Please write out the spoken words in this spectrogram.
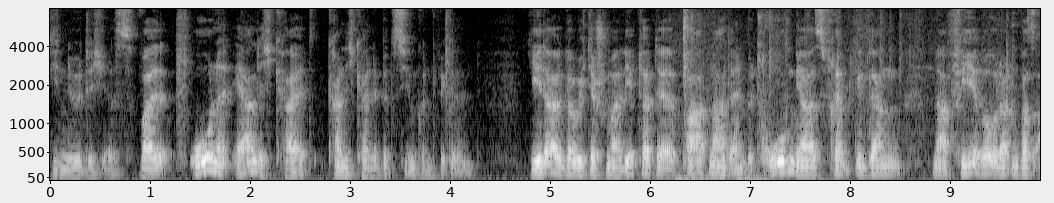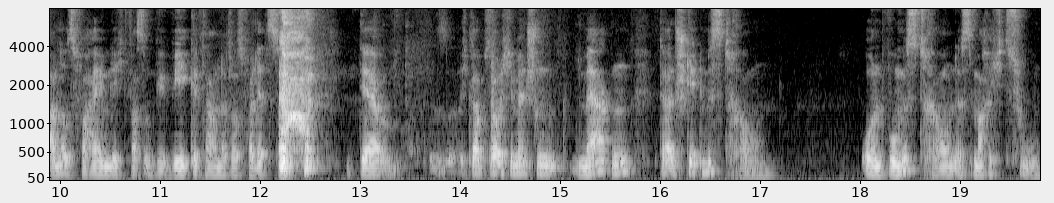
die nötig ist. Weil ohne Ehrlichkeit kann ich keine Beziehung entwickeln. Jeder, glaube ich, der schon mal erlebt hat, der Partner hat einen betrogen, ja, ist fremdgegangen, eine Affäre oder irgendwas anderes verheimlicht, was irgendwie wehgetan hat, was verletzt hat. Der, ich glaube, solche Menschen merken, da entsteht Misstrauen. Und wo Misstrauen ist, mache ich zu.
